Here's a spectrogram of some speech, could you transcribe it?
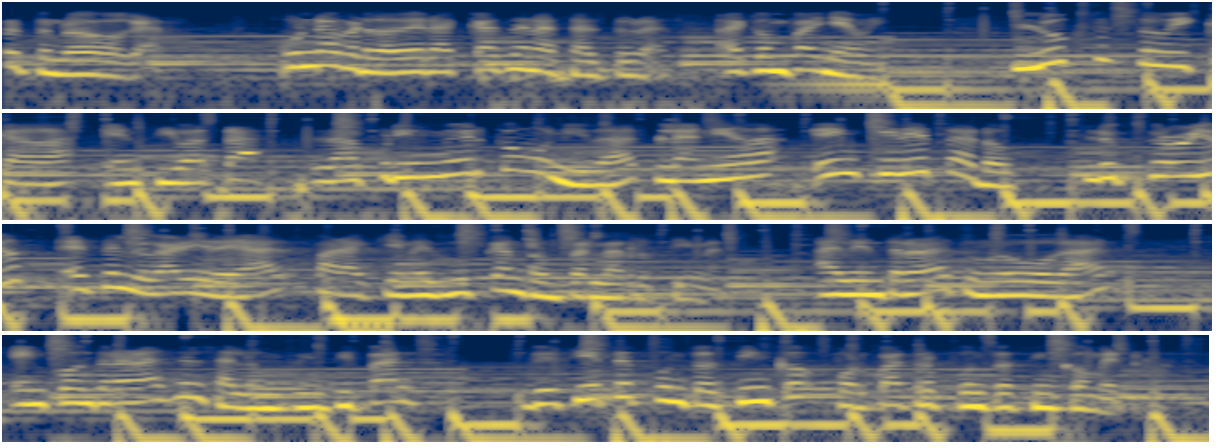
de tu nuevo hogar, una verdadera casa en las alturas. Acompáñame. Lux está ubicada en Cibatá, la primer comunidad planeada en Querétaro. Luxurious es el lugar ideal para quienes buscan romper la rutina. Al entrar a tu nuevo hogar, encontrarás el salón principal, de 7.5 por 4.5 metros.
